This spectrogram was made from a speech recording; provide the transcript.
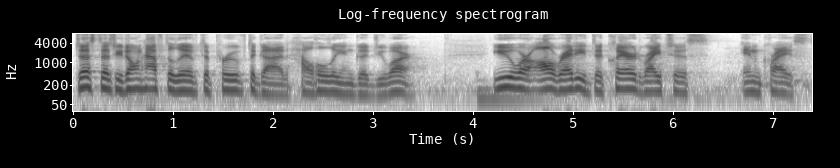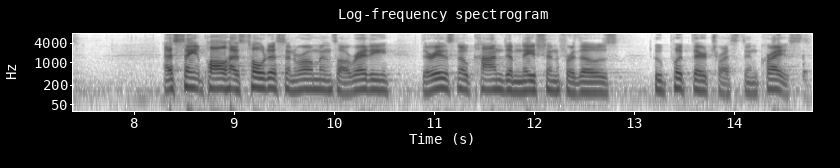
just as you don't have to live to prove to God how holy and good you are. You are already declared righteous in Christ. As St. Paul has told us in Romans already, there is no condemnation for those who put their trust in Christ.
